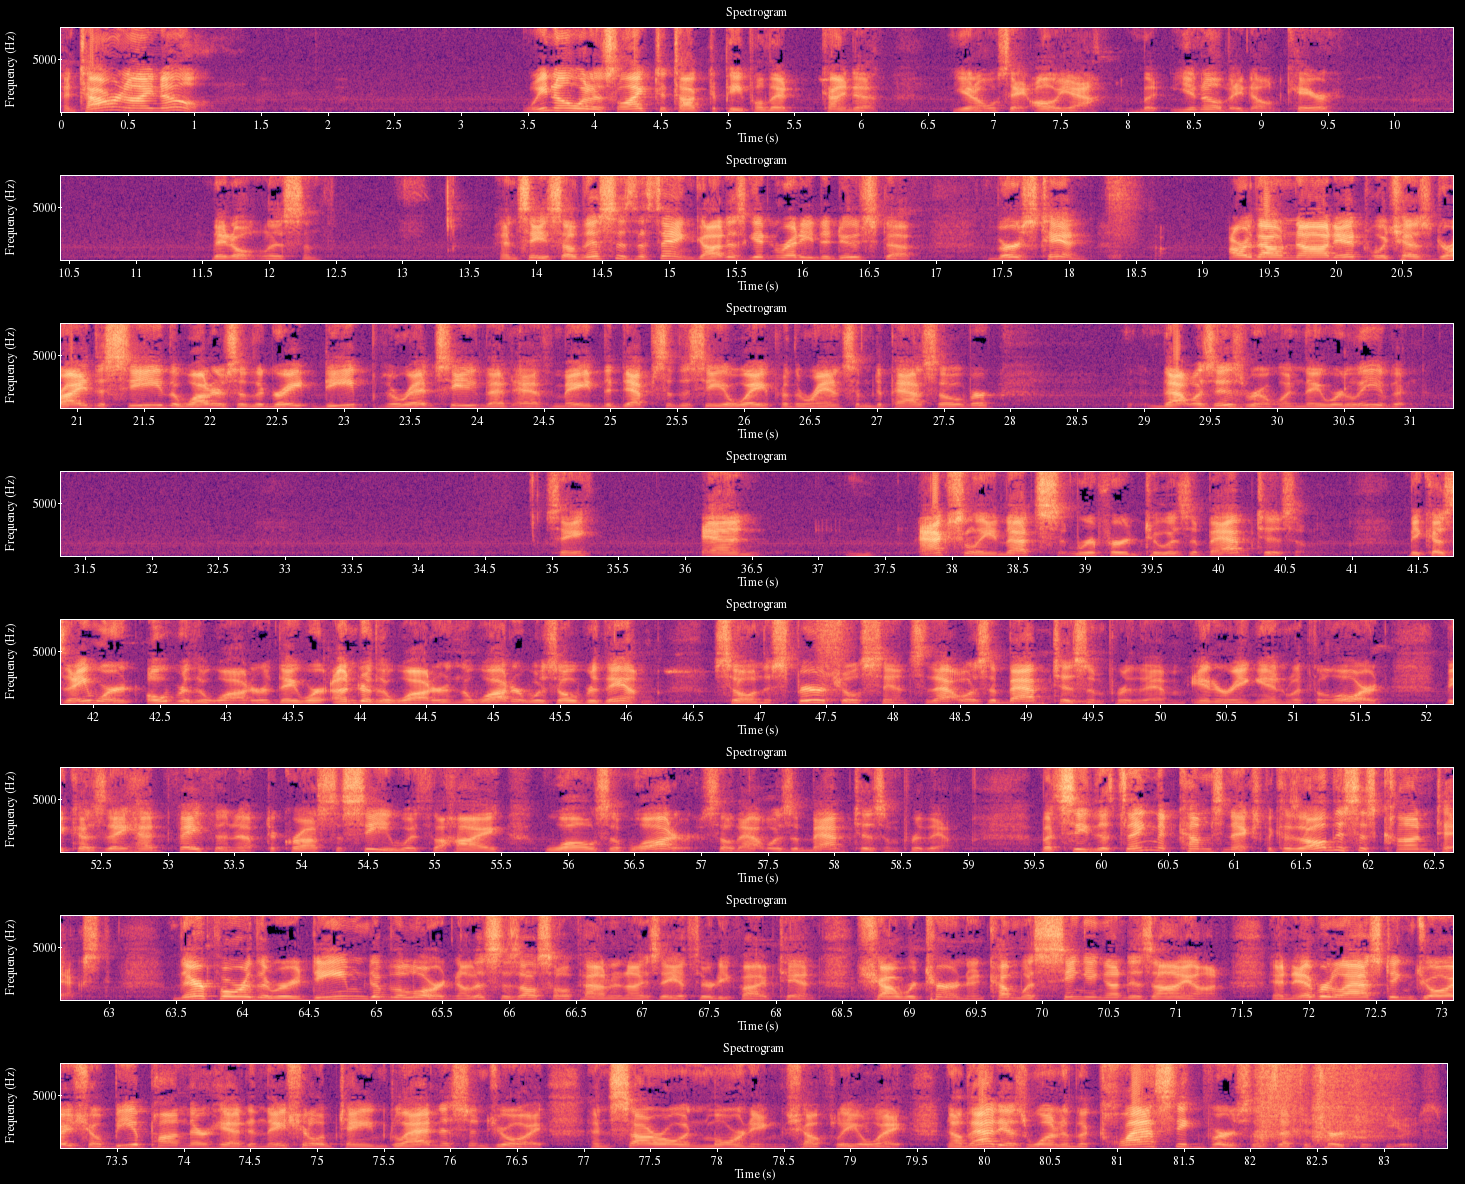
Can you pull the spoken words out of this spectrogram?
And Tower and I know. We know what it's like to talk to people that kind of, you know, say, oh, yeah, but you know they don't care. They don't listen. And see, so this is the thing. God is getting ready to do stuff. Verse 10 Art thou not it which has dried the sea, the waters of the great deep, the Red Sea, that hath made the depths of the sea a way for the ransom to pass over? That was Israel when they were leaving. See? And actually, that's referred to as a baptism because they weren't over the water, they were under the water, and the water was over them. So, in the spiritual sense, that was a baptism for them entering in with the Lord because they had faith enough to cross the sea with the high walls of water. So, that was a baptism for them. But see, the thing that comes next, because all this is context, Therefore the redeemed of the Lord, now this is also found in Isaiah 35:10, shall return and come with singing unto Zion, and everlasting joy shall be upon their head, and they shall obtain gladness and joy, and sorrow and mourning shall flee away. Now that is one of the classic verses that the churches use.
